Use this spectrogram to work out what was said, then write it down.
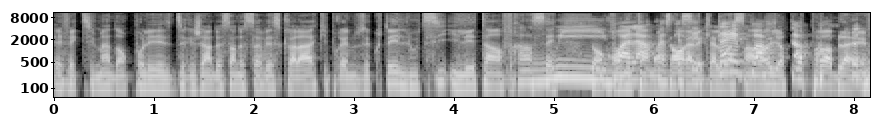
Effectivement. Donc, pour les dirigeants de centres de services scolaires qui pourraient nous écouter, l'outil, il est en français. Oui, donc, voilà, est en accord avec la loi 101, il n'y a pas de problème.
